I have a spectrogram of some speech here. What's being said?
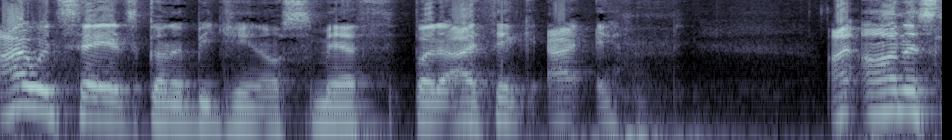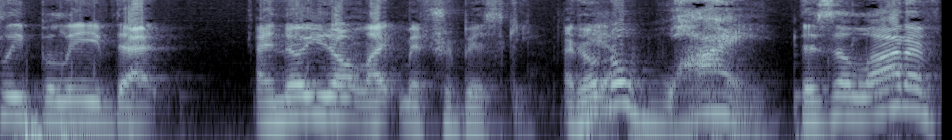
I would say it's going to be Geno Smith, but I think I, I honestly believe that. I know you don't like Mitch Trubisky. I don't Yeah. know why. There's a lot of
